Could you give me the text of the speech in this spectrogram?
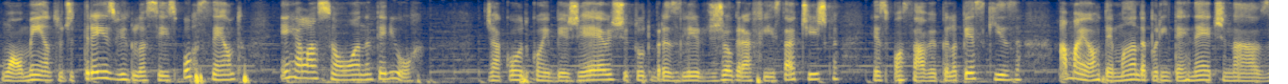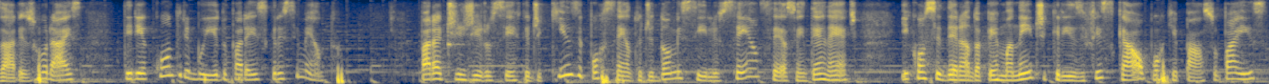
um aumento de 3,6% em relação ao ano anterior. De acordo com o IBGE, o Instituto Brasileiro de Geografia e Estatística, responsável pela pesquisa, a maior demanda por internet nas áreas rurais teria contribuído para esse crescimento. Para atingir os cerca de 15% de domicílios sem acesso à internet e considerando a permanente crise fiscal por que passa o país,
